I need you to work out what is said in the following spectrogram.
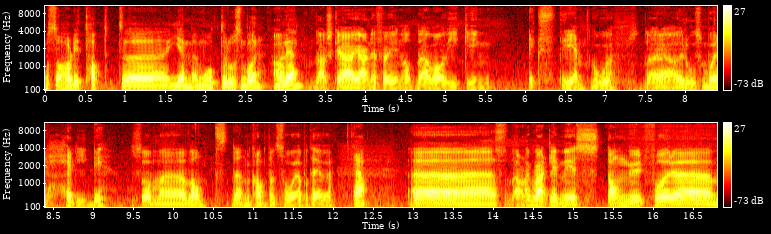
Og så har de tapt eh, hjemme mot Rosenborg, 0-1. Der skal jeg gjerne føye inn at der var Viking ekstremt gode. Der er Rosenborg heldig som uh, vant. Den kampen så jeg på TV. Ja. Uh, så det har nok vært litt mye stang ut for, eh,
